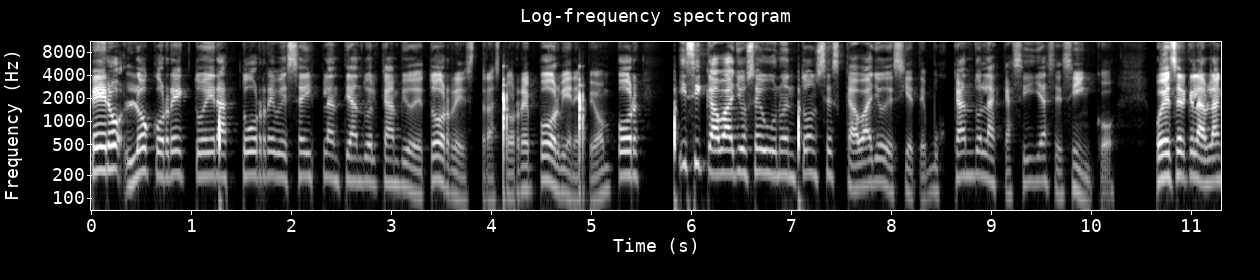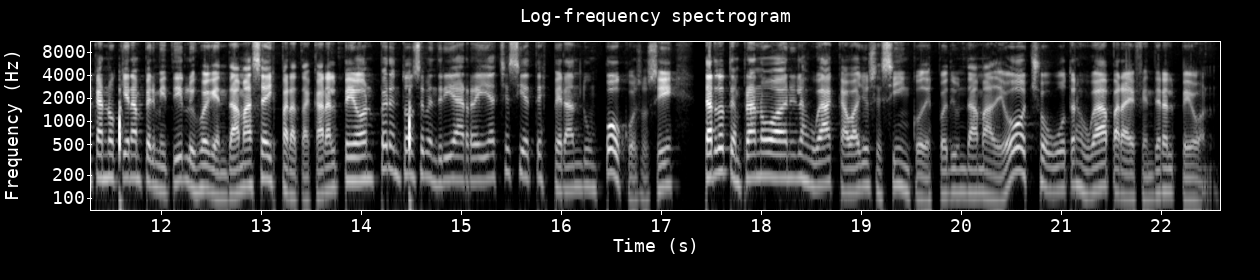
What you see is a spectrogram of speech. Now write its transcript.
Pero lo correcto era torre B6 planteando el cambio de torres. Tras torre por viene peón por. Y si caballo C1, entonces caballo de 7, buscando la casilla C5. Puede ser que las blancas no quieran permitirlo y jueguen dama 6 para atacar al peón, pero entonces vendría rey H7 esperando un poco, eso sí. Tarde o temprano va a venir la jugada caballo C5 después de un dama de 8 u otra jugada para defender al peón.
